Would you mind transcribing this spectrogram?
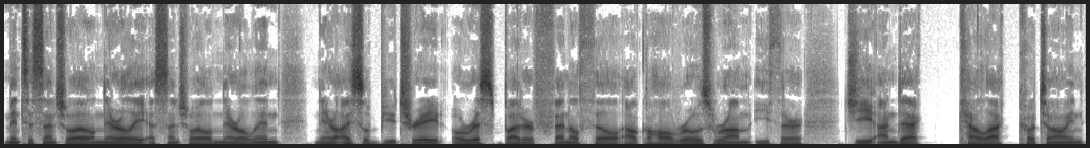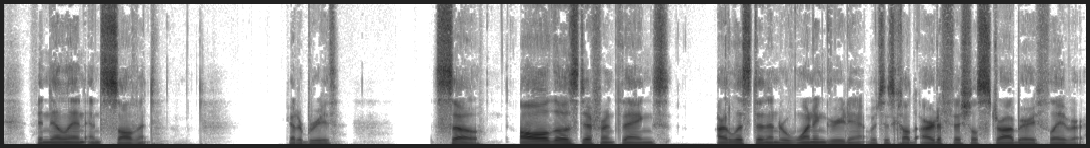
mint essential oil, nerolate essential oil, nerolin, isobutyrate, orris butter, phenolphyll alcohol, rose rum ether, G undecalacotoin, vanillin, and solvent. Gotta breathe. So, all those different things are listed under one ingredient, which is called artificial strawberry flavor.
